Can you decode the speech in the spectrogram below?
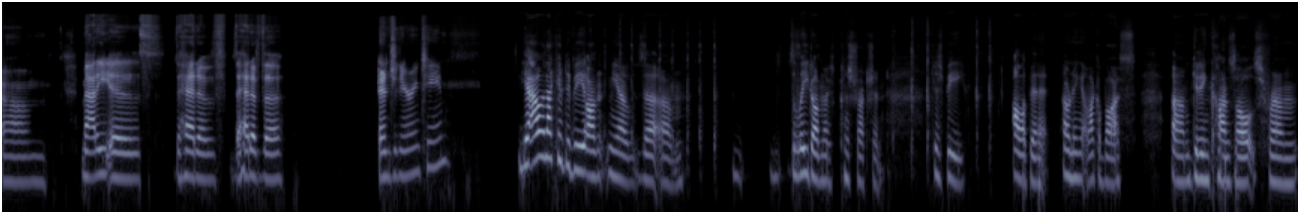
um Maddie is the head of the head of the engineering team. Yeah, I would like him to be on, you know, the um the lead on the construction. Just be all up in it, owning it like a boss. Um, getting consults from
